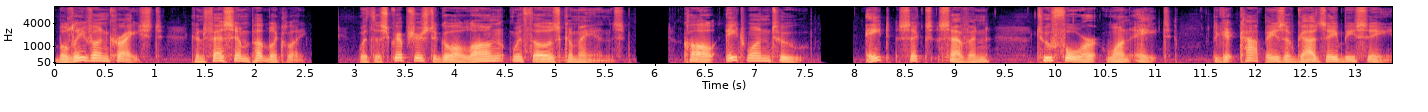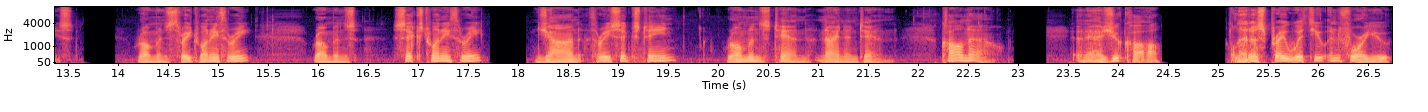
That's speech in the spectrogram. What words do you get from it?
Believe on Christ. Confess Him publicly. With the scriptures to go along with those commands. Call 812 867 2418 to get copies of God's ABCs. Romans 3:23, Romans 6:23, John 3:16, Romans 10:9 and 10. Call now. And as you call, let us pray with you and for you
